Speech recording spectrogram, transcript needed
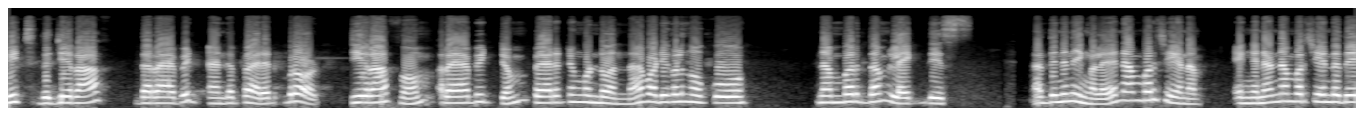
which the giraffe the rabbit and the parrot brought ജിറാഫും റാബിറ്റും പാരറ്റും കൊണ്ടുവന്ന വടികൾ നോക്കൂ. നമ്പർ ദം ലൈക്ക് ദിസ് അതിന് നിങ്ങൾ നമ്പർ ചെയ്യണം. എങ്ങനെയാണ് നമ്പർ ചെയ്യേണ്ടത്?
